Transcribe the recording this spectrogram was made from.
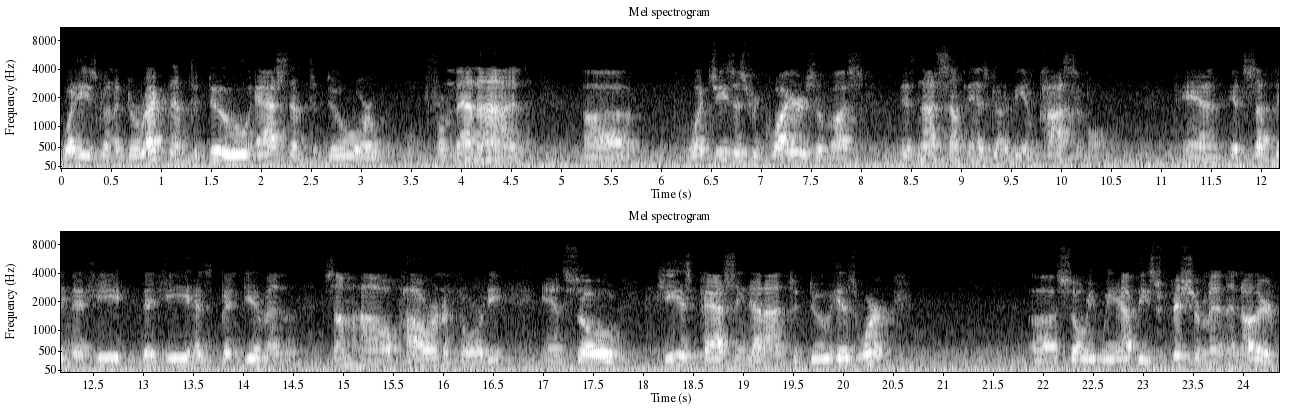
What he's going to direct them to do, ask them to do, or from then on, uh, what Jesus requires of us is not something that's going to be impossible. And it's something that he that he has been given somehow power and authority, and so he is passing that on to do his work. Uh, so we, we have these fishermen and other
